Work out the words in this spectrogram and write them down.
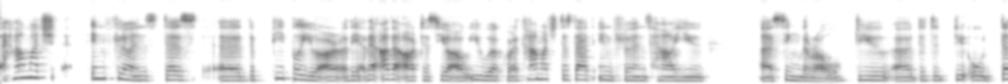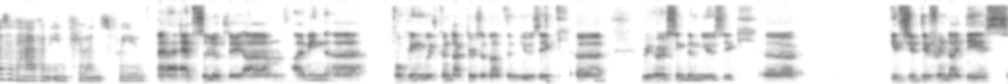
how much influence does uh, the people you are, the the other artists you are, you work with, how much does that influence how you uh, sing the role? Do you uh, do, do, do, or does it have an influence for you? Uh, absolutely. Um, I mean, uh, talking with conductors about the music, uh, rehearsing the music uh, gives you different ideas,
